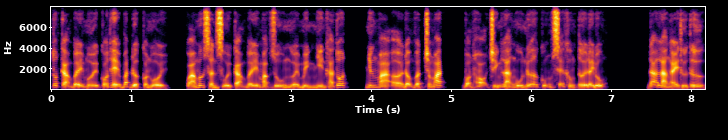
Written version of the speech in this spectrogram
tốt cạm bẫy mới có thể bắt được con mồi, quá mức sần sùi cạm bẫy mặc dù người mình nhìn khá tốt, nhưng mà ở động vật trong mắt, bọn họ chính là ngu nữa cũng sẽ không tới đây đụng. Đã là ngày thứ tư,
